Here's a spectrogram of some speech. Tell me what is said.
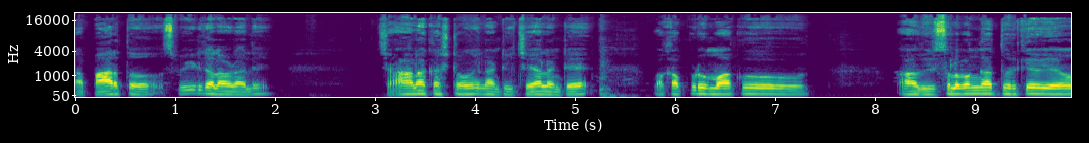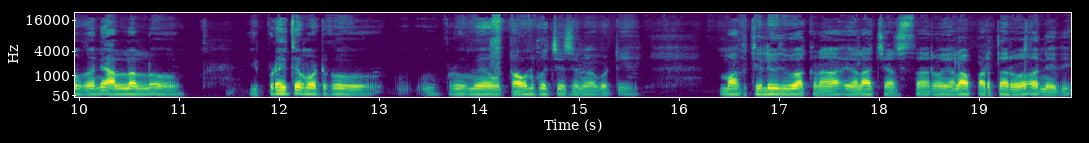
ఆ పారతో స్పీడ్గా లవడాలి. చాలా కష్టం ఇలాంటివి చేయాలంటే. ఒకప్పుడు మాకు అవి సులభంగా దొరికేవి ఏమో కానీ అల్లల్లో ఇప్పుడైతే మటుకు ఇప్పుడు మేము టౌన్కి వచ్చేసాం కాబట్టి మాకు తెలియదు అక్కడ ఎలా చేస్తారో ఎలా పడతారో అనేది.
